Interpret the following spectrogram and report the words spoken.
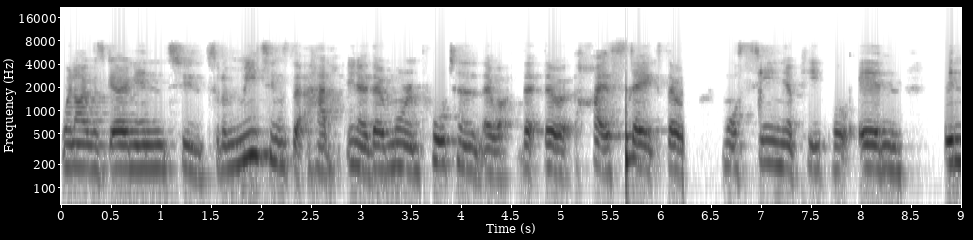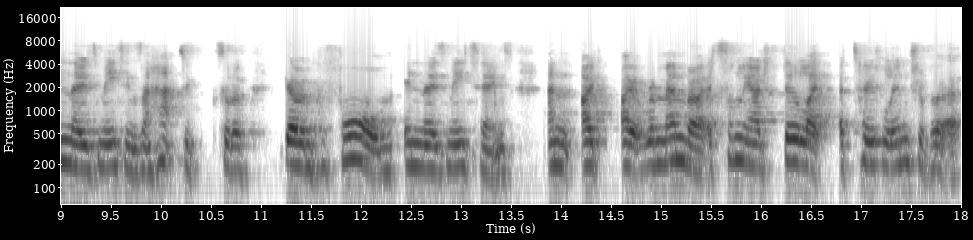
when I was going into sort of meetings that had, you know, they were more important, they were that there were higher stakes, there were more senior people in in those meetings. I had to sort of go and perform in those meetings. And I I remember suddenly I'd feel like a total introvert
